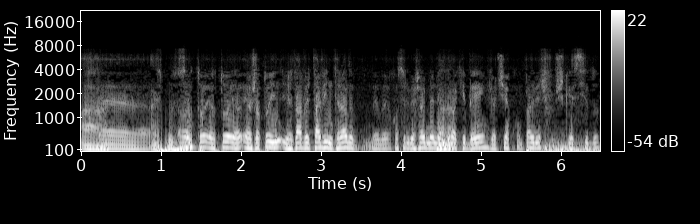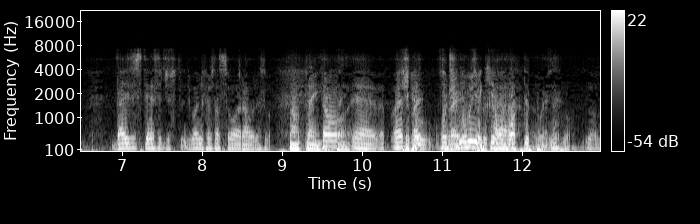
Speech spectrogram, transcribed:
A, é, a exposição? Eu, tô, eu, tô, eu já estava entrando, o Conselho Mexer me lembrou uhum. aqui bem, já tinha completamente esquecido da existência de, de manifestação oral. Né? Não tem. Então, tem. É, acho vai, que eu continue aqui. o voto depois, né? Não, não.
